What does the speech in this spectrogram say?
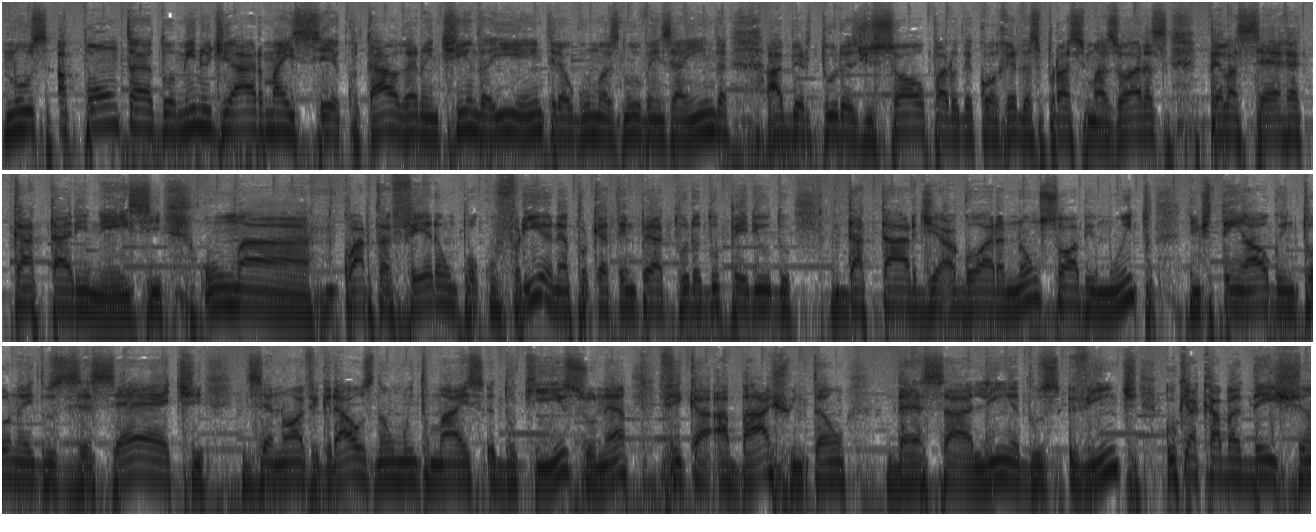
nos aponta domínio de ar mais seco, tá? Garantindo aí entre algumas nuvens ainda aberturas de sol para o decorrer das próximas horas pela Serra Catarinense. Uma quarta-feira um pouco fria, né? Porque a temperatura do período da tarde agora não sobe muito. A gente tem algo em torno aí dos 17, 19 graus, não muito mais do que isso, né? Fica abaixo então dessa linha dos 20, o que acaba deixando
